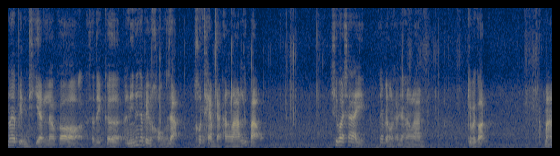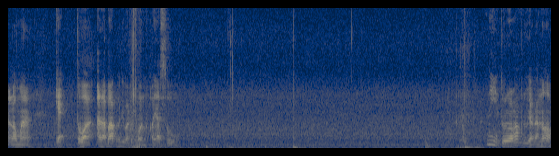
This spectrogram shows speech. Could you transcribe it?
น่าจะเป็นเทียนแล้วก็สติกเกอร์ อันนี้น่าจะเป็นของจากเขาแถมจากทางร้านหรือเปล่า คิดว่าใช่น่เป็นของแถมจากทางร้าน เก็บไว้ก่อน มาเรามาแกะตัวอัลบั้มกันดีกว่าทุกคน ขออนุญาตซูมนี่ตัวอัลบั้มดูจากด้านนอก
